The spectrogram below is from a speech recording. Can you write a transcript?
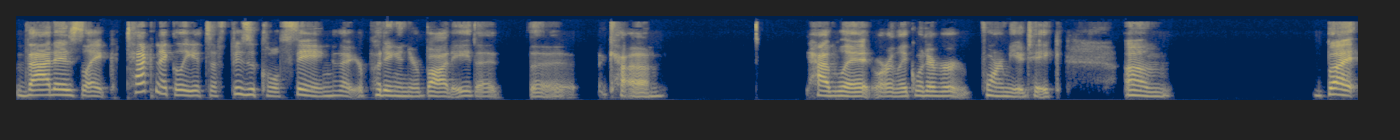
that is like technically it's a physical thing that you're putting in your body that the um, tablet or like whatever form you take um but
